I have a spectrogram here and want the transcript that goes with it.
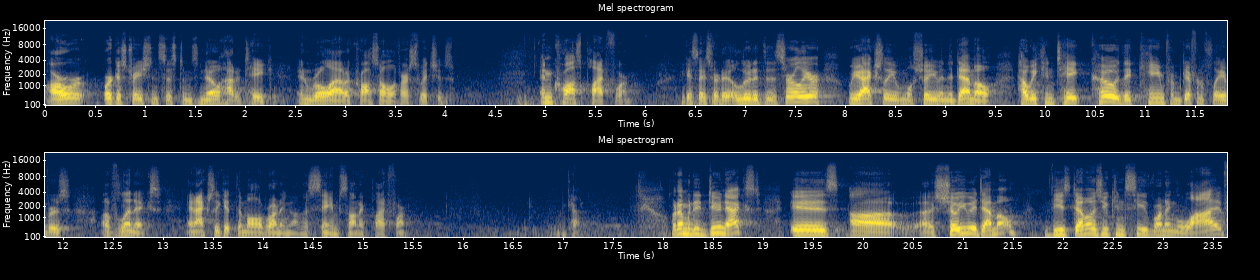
our orchestration systems know how to take and roll out across all of our switches. And cross-platform. I guess I sort of alluded to this earlier. We actually will show you in the demo how we can take code that came from different flavors of Linux and actually get them all running on the same Sonic platform. Okay. What I'm going to do next is uh, uh, show you a demo these demos you can see running live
